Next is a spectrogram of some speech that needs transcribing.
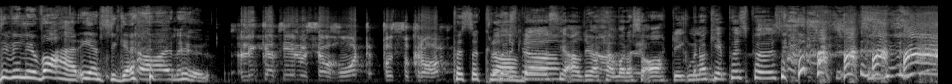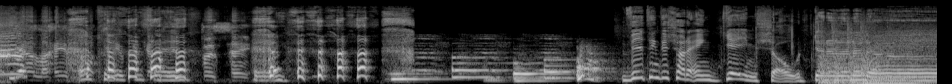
Du vill ju vara här egentligen. Ja, eller hur? Lycka till och kör hårt. Puss och kram. Puss och Puss, kram. puss. Jag har aldrig hört han vara så artig. Men okej, puss puss. Jävla hej då. Okej, puss hej. Puss, hej. Vi tänkte köra en gameshow. Du-du-du-du-du.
